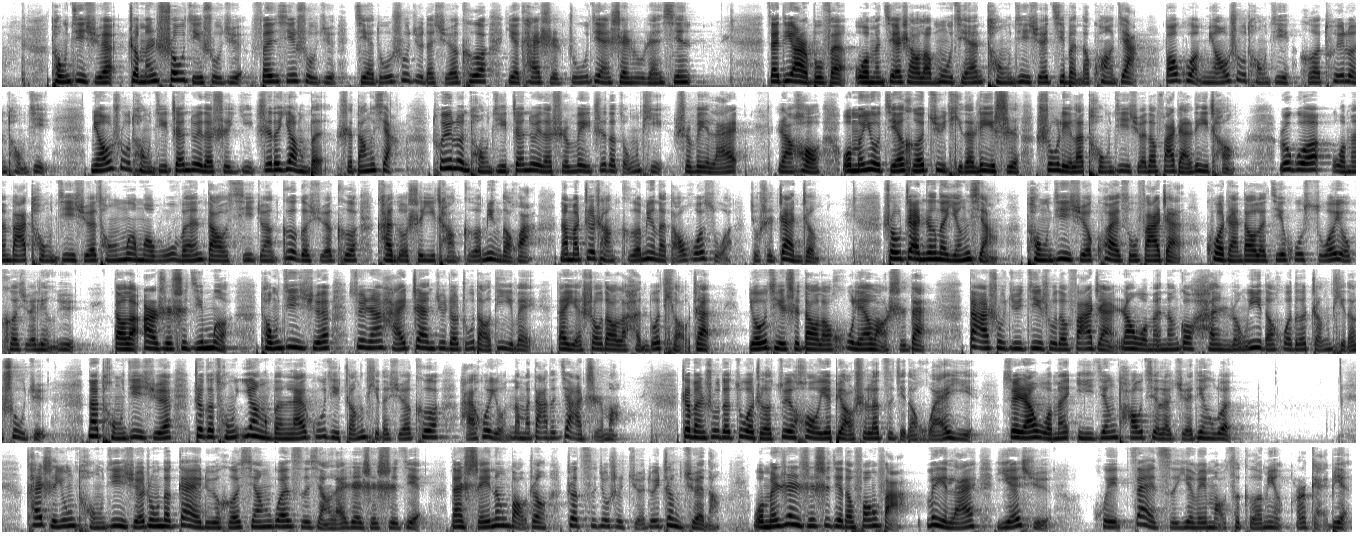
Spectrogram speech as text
统计学这门收集数据、分析数据、解读数据的学科，也开始逐渐深入人心。在第二部分，我们介绍了目前统计学基本的框架。包括描述统计和推论统计。描述统计针对的是已知的样本，是当下；推论统计针对的是未知的总体，是未来。然后，我们又结合具体的历史，梳理了统计学的发展历程。如果我们把统计学从默默无闻到席卷各个学科看作是一场革命的话，那么这场革命的导火索就是战争。受战争的影响，统计学快速发展，扩展到了几乎所有科学领域。到了二十世纪末，统计学虽然还占据着主导地位，但也受到了很多挑战。尤其是到了互联网时代，大数据技术的发展让我们能够很容易地获得整体的数据。那统计学这个从样本来估计整体的学科，还会有那么大的价值吗？这本书的作者最后也表示了自己的怀疑。虽然我们已经抛弃了决定论。开始用统计学中的概率和相关思想来认识世界，但谁能保证这次就是绝对正确呢？我们认识世界的方法，未来也许会再次因为某次革命而改变。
